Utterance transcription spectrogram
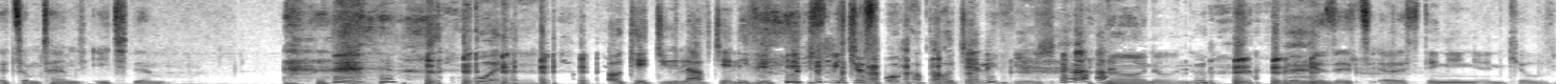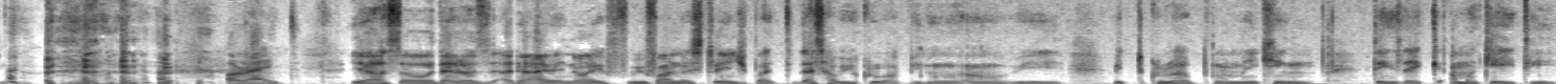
I'd sometimes eat them. Well, okay, do you love jellyfish? we just spoke about jellyfish. no, no, no. Because it's uh, stinging and kills me. All right. Yeah, so that was I don't I don't know if we found it strange, but that's how we grew up. You know, uh, we we grew up making things like amaketi,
